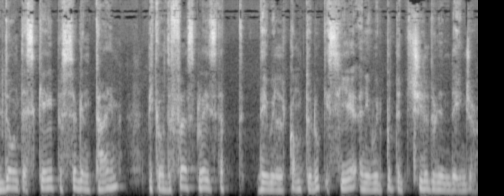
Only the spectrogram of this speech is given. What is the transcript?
don't escape a second time because the first place that they will come to look is here and it will put the children in danger.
